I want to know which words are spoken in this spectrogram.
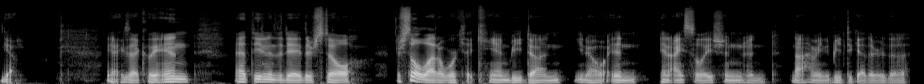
Yeah, Yeah, exactly. And at the end of the day, there's still there's still a lot of work that can be done, you know, in in isolation and not having to be together. The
